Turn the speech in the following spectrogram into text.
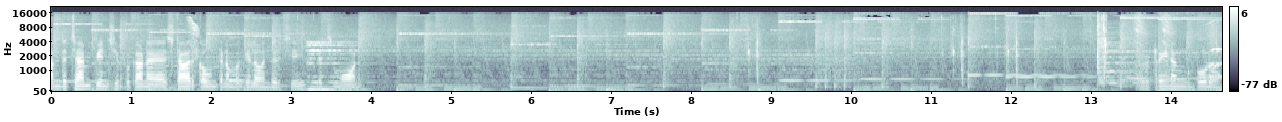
அந்த சாம்பியன்ஷிப்புக்கான ஸ்டார் கவுண்ட் நம்ம கீழே வந்துருச்சு. லெட்ஸ் மோன் ஆன் ட்ரெயின் அங்கே போடும்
